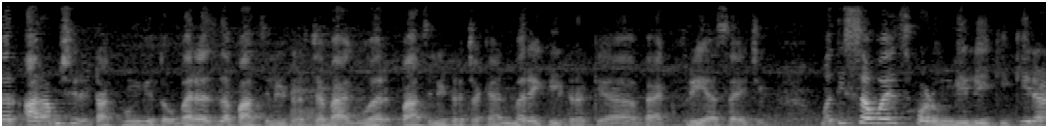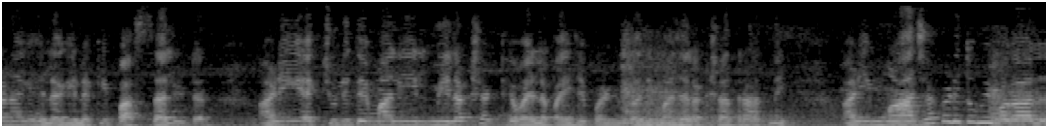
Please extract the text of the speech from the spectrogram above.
तर आरामशीर टाकून घेतो. बऱ्याचदा पाच लिटरच्या बॅगवर पाच लिटरच्या कॅनवर एक लिटर बॅग फ्री असायची. मग ती सवयच पडून गेली की किराणा घ्यायला गेलं की पाच सहा लिटर. आणि ॲक्च्युली ते माली मी लक्षात ठेवायला पाहिजे पण कधी माझ्या लक्षात राहत नाही. आणि माझ्याकडे तुम्ही बघाल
